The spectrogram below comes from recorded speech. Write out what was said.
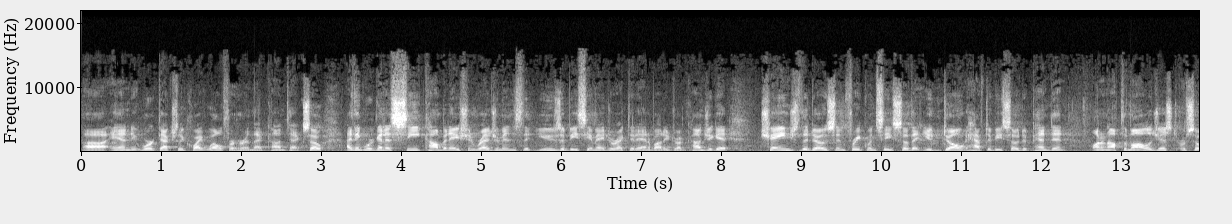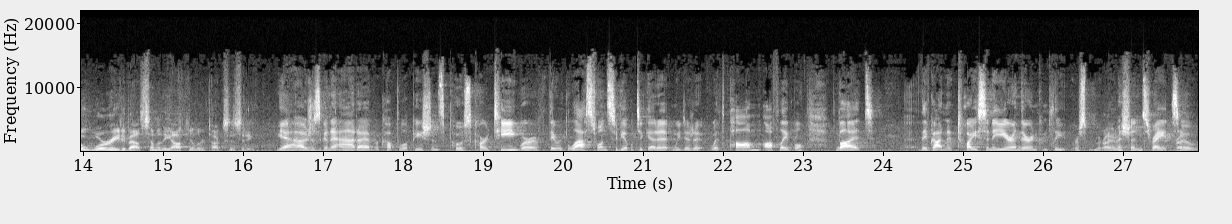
Uh, and it worked actually quite well for her in that context. So I think we're going to see combination regimens that use a BCMA directed antibody drug conjugate change the dose and frequency so that you don't have to be so dependent on an ophthalmologist or so worried about some of the ocular toxicity. Yeah, I was just going to add I have a couple of patients post CAR T where they were the last ones to be able to get it. And we did it with POM off label, yep. but uh, they've gotten it twice in a year and they're in complete res- right. remissions, right? right. So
